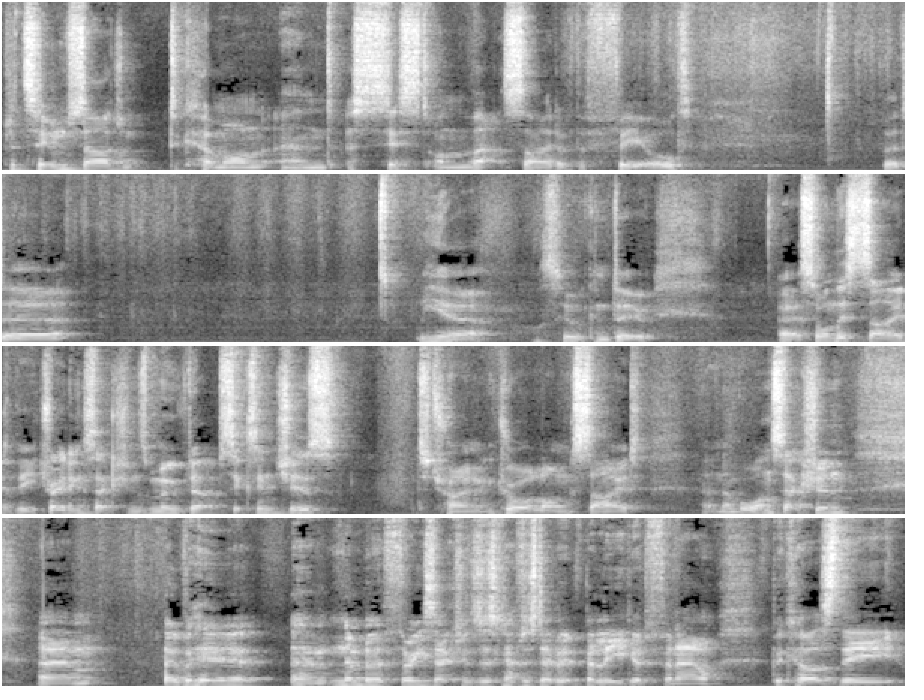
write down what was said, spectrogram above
platoon sergeant to come on and assist on that side of the field. But uh, yeah, we'll see what we can do. Uh, so on this side, the trading section's moved up six inches to try and draw alongside number one section. Um, over here, um, number three sections is going to have to stay a bit beleaguered for now because the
